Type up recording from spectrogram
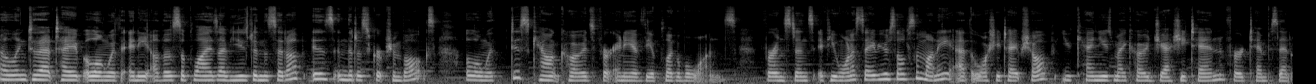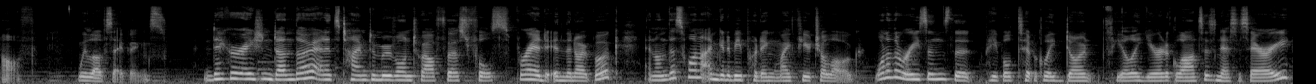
A link to that tape along with any other supplies I've used in the setup is in the description box, along with discount codes for any of the applicable ones. For instance, if you want to save yourself some money at the washi tape shop, you can use my code JASHII10 for 10% off. We love savings. Decoration done though, and it's time to move on to our first full spread in the notebook, and on this one I'm going to be putting my future log. One of the reasons that people typically don't feel a year at a glance is necessary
